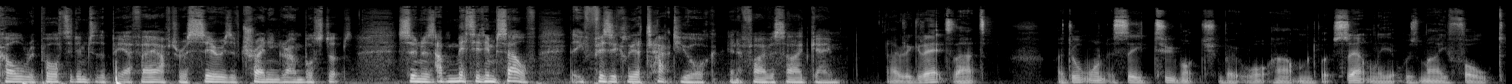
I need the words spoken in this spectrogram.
Cole reported him to the PFA after a series of training ground bust ups, Souness admitted himself that he physically attacked Yorke in a five a side game. I regret that. I don't want to say too much about what happened, but certainly it was my fault.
